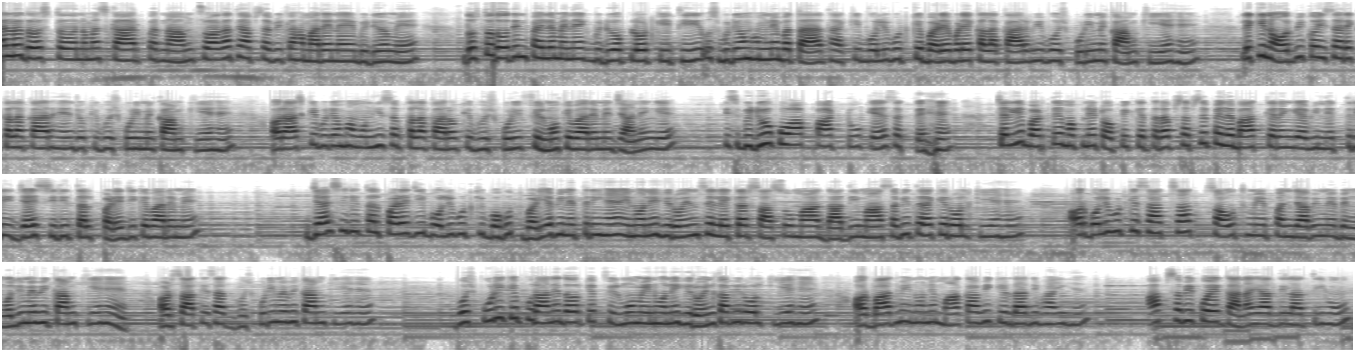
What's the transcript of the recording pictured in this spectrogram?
Hello दोस्तों, नमस्कार, प्रणाम। स्वागत है आप सभी का हमारे नए वीडियो में। दोस्तों, दो दिन पहले मैंने एक वीडियो अपलोड की थी। उस वीडियो में हमने बताया था कि बॉलीवुड के बड़े बड़े कलाकार भी भोजपुरी में काम किए हैं। लेकिन और भी कई सारे कलाकार हैं जो कि भोजपुरी में काम किए हैं। और आज के वीडियो में हम उन्हीं सब कलाकारों के भोजपुरी फ़िल्मों के बारे में जानेंगे। इस वीडियो को आप पार्ट टू कह सकते हैं। चलिए बढ़ते हम अपने टॉपिक के तरफ़। सबसे पहले बात करेंगे अभिनेत्री जय श्री तलपड़े जी के बारे में। जय श्री तलपड़े जी, बॉलीवुड की बहुत बड़ी अभिनेत्री हैं। इन्होंने हीरोइन से लेकर सासू माँ, दादी माँ, सभी तरह के रोल किए हैं। और बॉलीवुड के साथ साथ साउथ में, पंजाबी में, बंगाली में भी काम किए हैं और साथ ही साथ भोजपुरी में भी काम किए हैं। भोजपुरी के पुराने दौर के फ़िल्मों में इन्होंने हीरोइन का भी रोल किए हैं और बाद में इन्होंने माँ का भी किरदार निभाई हैं। आप सभी को एक गाना याद दिलाती हूँ।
